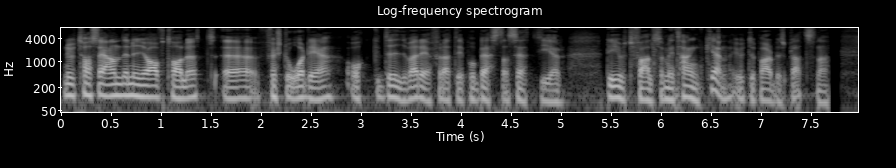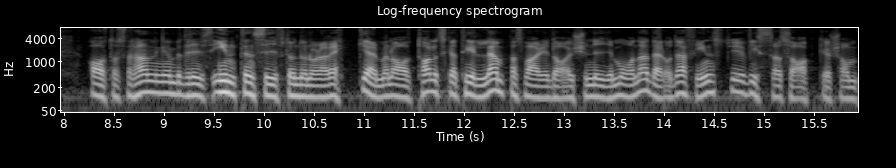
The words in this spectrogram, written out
nu ta sig an det nya avtalet, eh, förstå det och driva det för att det på bästa sätt ger det utfall som är tanken ute på arbetsplatserna. Avtalsförhandlingen bedrivs intensivt under några veckor men avtalet ska tillämpas varje dag i 29 månader och där finns det ju vissa saker som,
